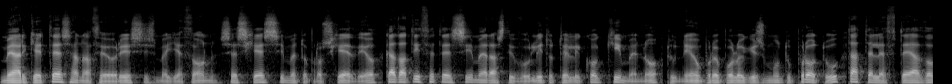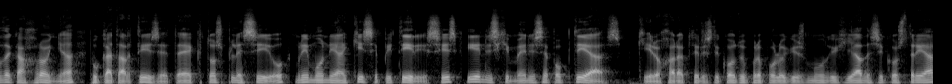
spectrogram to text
Με αρκετές αναθεωρήσεις μεγεθών σε σχέση με το προσχέδιο, κατατίθεται σήμερα στη Βουλή το τελικό κείμενο του νέου προπολογισμού του πρώτου τα τελευταία 12 χρόνια που καταρτίζεται εκτός πλαισίου μνημονιακής επιτήρησης ή ενισχυμένης εποπτείας. Κύριο χαρακτηριστικό του προπολογισμού 2023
